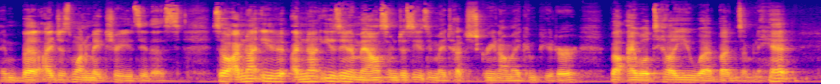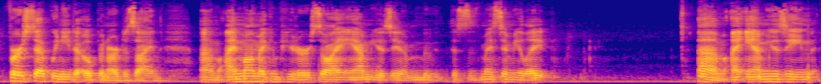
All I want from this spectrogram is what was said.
but I just wanna make sure you see this. So I'm not, even, I'm not using a mouse, I'm just using my touch screen on my computer, but I will tell you what buttons I'm gonna hit First step, we need to open our design. Um, I'm on my computer, so I am using, this is my Simulate. Um, I am using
